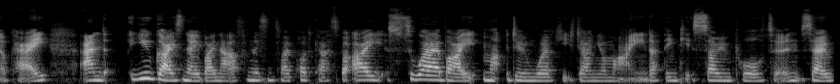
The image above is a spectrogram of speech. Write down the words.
okay? And you guys know by now from listening to my podcast, but I swear by doing work each day on your mind. I think it's so important. So,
